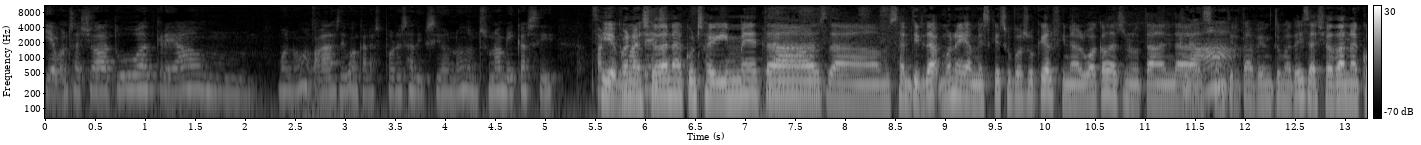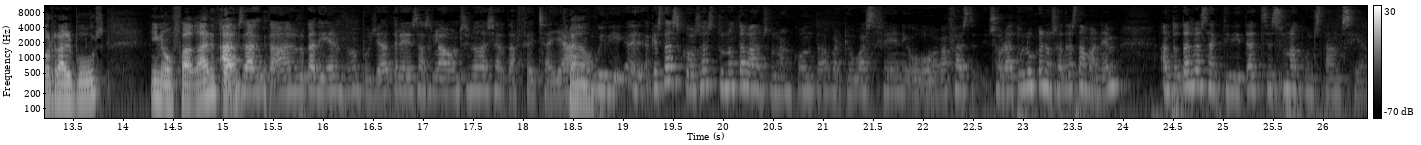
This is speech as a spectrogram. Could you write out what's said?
I llavors això a tu et crea un... Bueno, a vegades diuen que l'esport és addicció, no? Doncs una mica sí. Sí, bueno, mateix- això d'anar aconseguint metes, de sentir-te... Bueno, i a més que suposo que al final ho acabes notant, de Clar. sentir-te bé amb tu mateix, això d'anar a córrer al bus i no ofegar-te. Exacte, és el que diem, no? Pujar tres esglaons i no deixar-te el fetge allà, Clar. no? Vull dir, eh, aquestes coses tu no te vas donant compte perquè ho vas fent o, o agafes... Sobretot el que nosaltres demanem en totes les activitats és una constància.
